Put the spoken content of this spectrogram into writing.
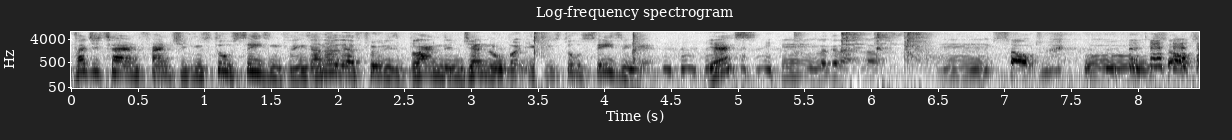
Vegetarian French, you can still season things. I know their food is bland in general, but you can still season it. Yes? Mm, look at that, look. Mmm, salt. Ooh, salt.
